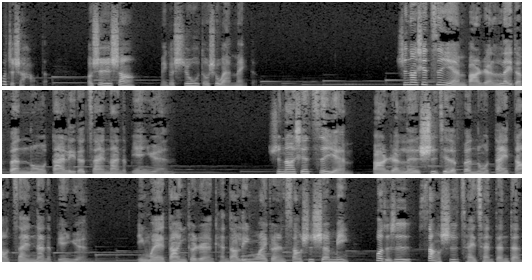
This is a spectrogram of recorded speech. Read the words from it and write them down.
或者是好的，而事实上每个事物都是完美的。是那些字眼把人类的愤怒带离的灾难的边缘，是那些字眼把人类世界的愤怒带到灾难的边缘。因为当一个人看到另外一个人丧失生命，或者是丧失财产等等，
